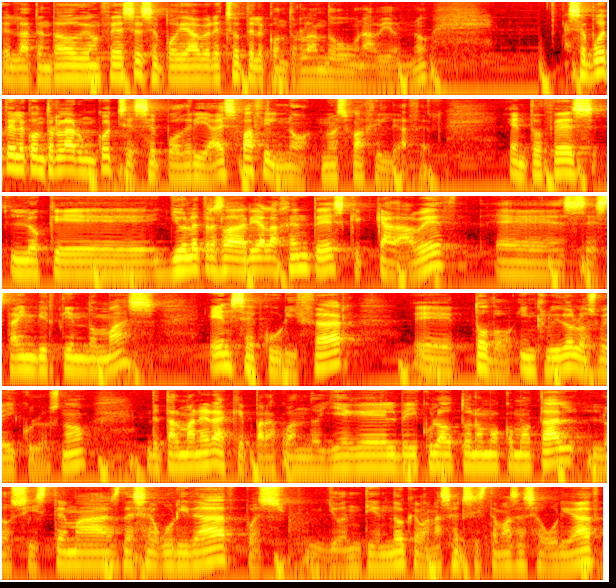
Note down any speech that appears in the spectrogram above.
el atentado de 11S se podía haber hecho telecontrolando un avión, ¿no? ¿Se puede telecontrolar un coche? Se podría. ¿Es fácil? No, no es fácil de hacer. Entonces, lo que yo le trasladaría a la gente es que cada vez eh, se está invirtiendo más en securizar eh, todo, incluidos los vehículos, ¿no? De tal manera que para cuando llegue el vehículo autónomo como tal, los sistemas de seguridad, pues yo entiendo que van a ser sistemas de seguridad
